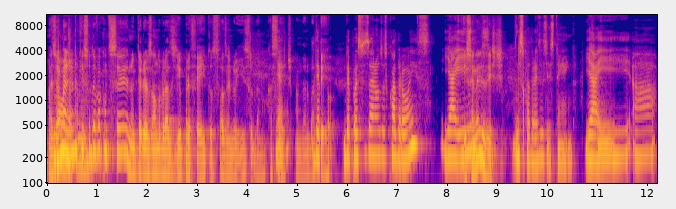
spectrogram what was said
Mas eu imagino também. que isso deva acontecer no interiorzão do Brasil, prefeitos fazendo isso, dando cacete, é. mandando bater. Depo depois fizeram os esquadrões, e aí. Isso ainda existe. Os esquadrões existem ainda. E aí. A,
